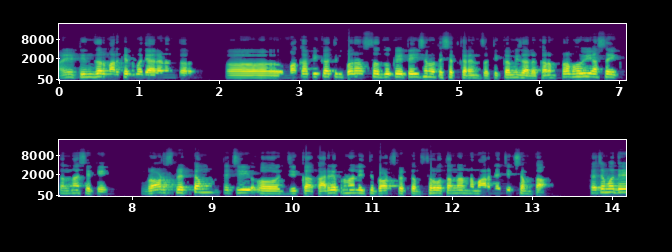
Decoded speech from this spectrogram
आणि टिंजर मार्केटमध्ये आल्यानंतर मका पिकातील बराचसा जो काही टेन्शन होतं शेतकऱ्यांचं ते कमी झालं. कारण प्रभावी असं एक तणनाशक आहे. ब्रॉड स्पेक्ट्रम त्याची जी का कार्यप्रणाली ती ब्रॉड स्पेक्ट्रम सर्व तणांना मारण्याची क्षमता. त्याच्यामध्ये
